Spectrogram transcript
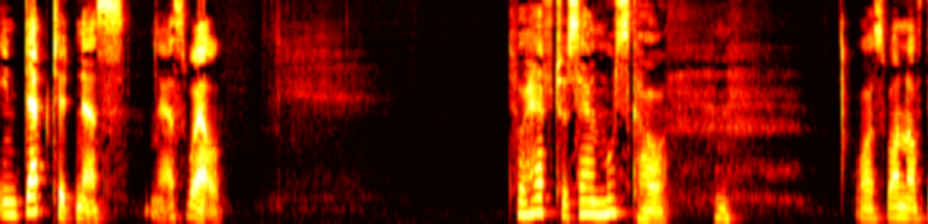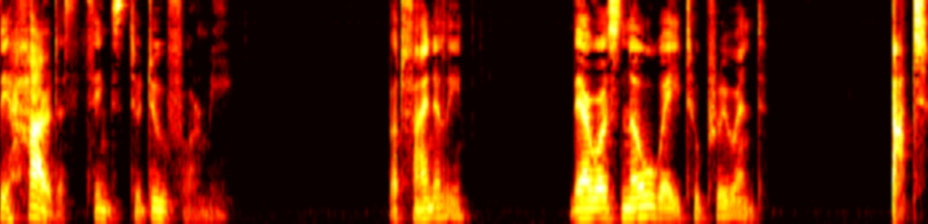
indebtedness as well. To have to sell Muskau. Hmm was one of the hardest things to do for me. But finally, there was no way to prevent. But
